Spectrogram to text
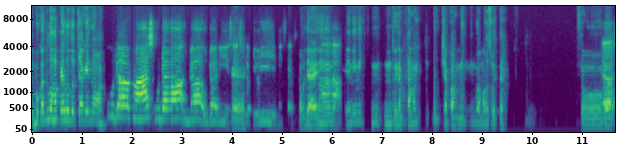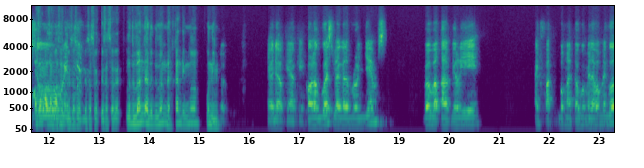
Lu buka dulu HP lu, lu cari no. Udah Mas, udah, udah, udah nih. Saya sudah pilih nih. Saya Ya udah ini ini ini ini, ini nentuin yang pertama siapa? Mending gua malu sweet dah. So, Ya, gak usah, gak usah, gak usah, gak usah, gak usah, gak. Lu duluan dah, lu duluan dah. Kan tim lu kuning. Ya udah oke oke. Kalau gue sebagai LeBron James, gue bakal pilih I fuck, gue nggak tahu gue milih apa. Gue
